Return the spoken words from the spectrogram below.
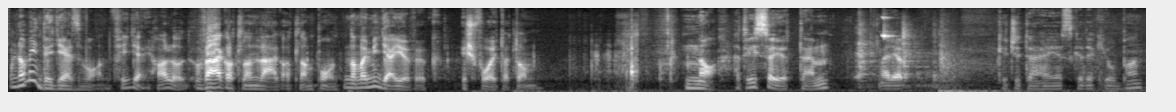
na mindegy, ez van. Figyelj, hallod? Vágatlan, vágatlan, pont. Na majd mindjárt jövök, és folytatom. Na, hát visszajöttem. Várja, kicsit elhelyezkedek jobban.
